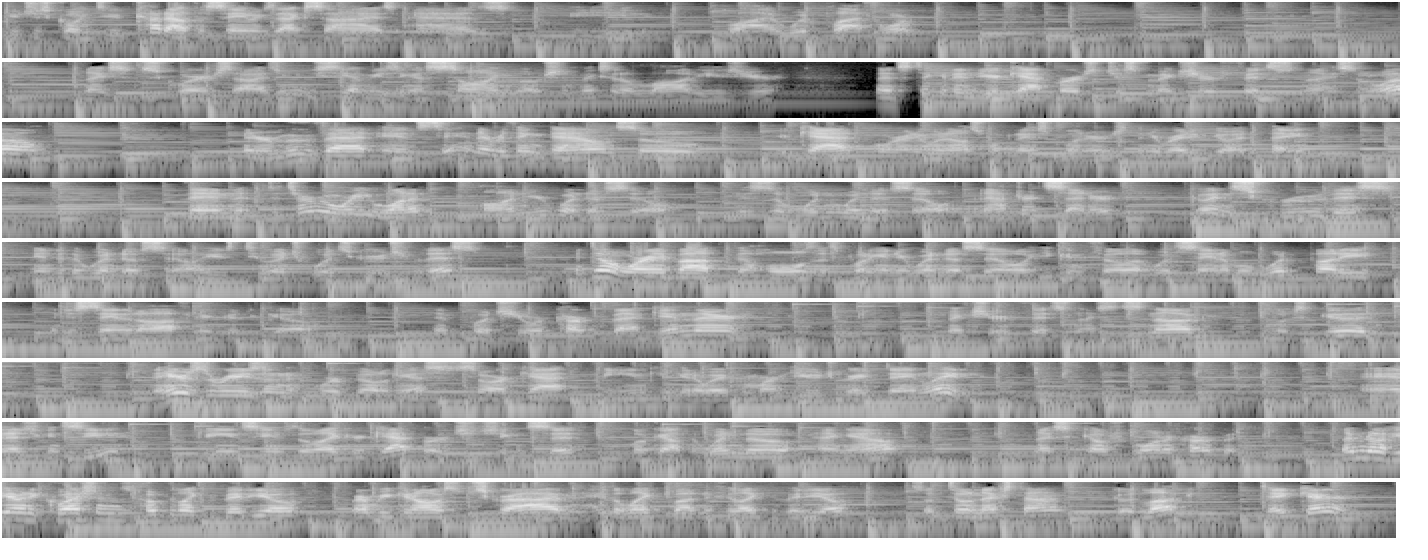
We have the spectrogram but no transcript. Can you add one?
You're just going to cut out the same exact size as the plywood platform nice square size. You can see I'm using a sawing motion, makes it a lot easier. Then stick it into your cat perch just to make sure it fits nice and well. And remove that and sand everything down so your cat or anyone else won't get any splinters. Then you're ready to go ahead and paint. Then determine where you want it on your windowsill. This is a wooden windowsill, and after it's centered, go ahead and screw this into the windowsill. I use 2 inch wood screws for this. And don't worry about the holes that's putting in your windowsill. You can fill it with sandable wood putty and just sand it off and you're good to go. Then put your carpet back in there. Make sure it fits nice and snug. Looks good. And here's the reason we're building this, so our cat, Bean, can get away from our huge Great Dane lady. And as you can see, Bean seems to like her cat perch. She can sit, look out the window, hang out, nice and comfortable on her carpet. Let me know if you have any questions. Hope you like the video. Remember, you can always subscribe and hit the like button if you like the video. So until next time, good luck, take care.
